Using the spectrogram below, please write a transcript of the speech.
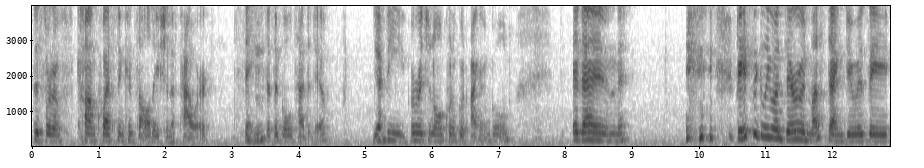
this sort of conquest and consolidation of power thing that the golds had to do. Yeah, the original quote unquote iron gold. And then basically what Darrow and Mustang do is they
